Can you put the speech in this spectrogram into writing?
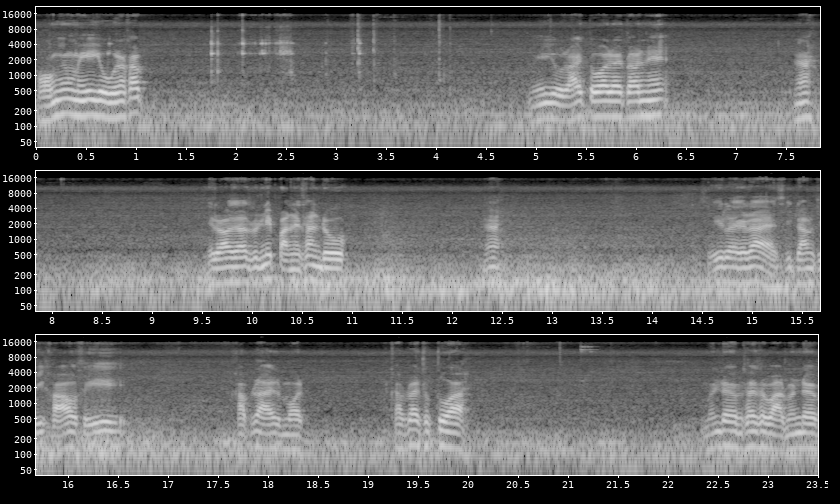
ของยังมีอยู่นะครับ มีอยู่หลายตัวเลยตอนนี้ นะเดี๋ยวเราจะตัวนี้ปั่นให้ท่านดูนะสีอะไรก็ได้ สีดำสีขาวสีขับได้หมด ขับได้ทุกตัว เหมือนเดิมใช้สวัสดเหมือนเดิม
